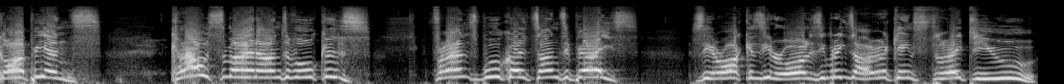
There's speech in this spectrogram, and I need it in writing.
Scorpions. Klaus Meine on the vocals. Franz Buchholz on the bass. The rock and the roll. He brings a hurricane straight to you.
